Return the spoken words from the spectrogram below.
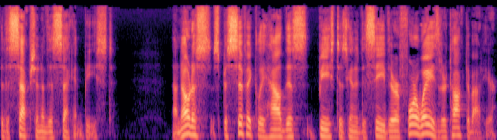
the deception of this second beast. Now, notice specifically how this beast is going to deceive. There are four ways that are talked about here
